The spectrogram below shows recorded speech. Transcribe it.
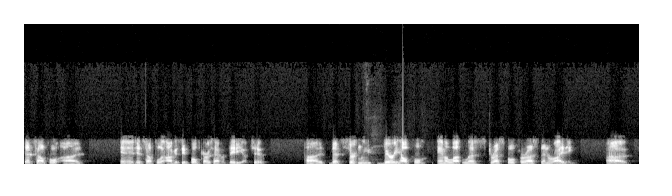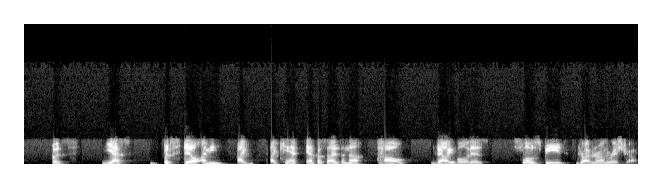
that's helpful. Uh, and it- it's helpful, obviously, if both cars have a video too. Uh, that's certainly very helpful and a lot less stressful for us than riding. Uh, but yes, but still, I mean, I I can't emphasize enough how valuable it is slow speed driving around the racetrack.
